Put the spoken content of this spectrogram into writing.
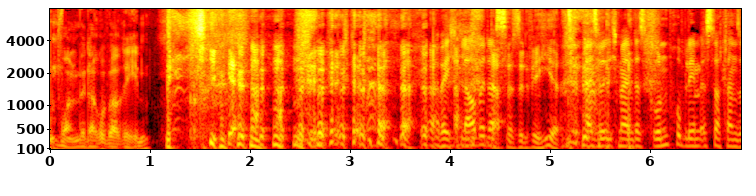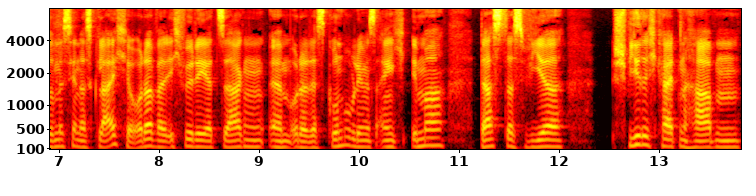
Wollen wir darüber reden? Aber ich glaube, dass. Dafür sind wir hier. Also, ich meine, das Grundproblem ist doch dann so ein bisschen das Gleiche, oder? Weil ich würde jetzt sagen, ähm, oder das Grundproblem ist eigentlich immer das, dass wir Schwierigkeiten haben,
